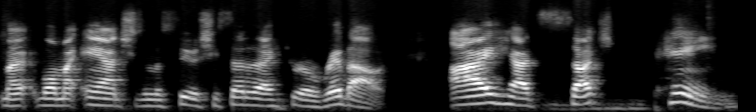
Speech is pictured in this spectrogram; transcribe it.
my well my aunt she's a masseuse she said that i threw a rib out i had such pain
